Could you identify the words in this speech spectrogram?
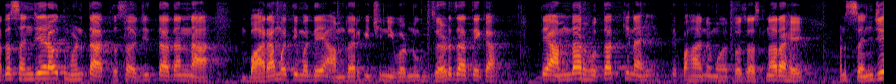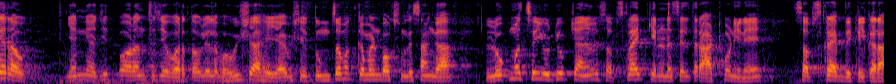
आता संजय राऊत म्हणतात तसं अजितदादांना बारामतीमध्ये आमदारकीची निवडणूक जड जाते का? ते आमदार होतात की नाही ते पाहणं महत्त्वाचं असणार आहे. पण संजय राऊत यांनी अजित पवारांचं जे वर्तवलेलं भविष्य आहे याविषयी तुमचं मत कमेंट बॉक्समध्ये सांगा. लोकमतचं यूट्यूब चॅनल सबस्क्राईब केलं नसेल तर आठवणीने सबस्क्राईब देखील करा.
